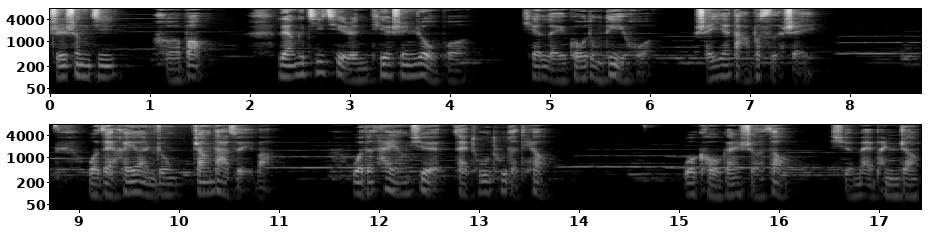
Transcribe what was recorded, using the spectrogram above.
直升机、核爆，两个机器人贴身肉搏，天雷勾动地火，谁也打不死谁。我在黑暗中张大嘴巴。我的太阳穴在突突的跳，我口干舌燥，血脉喷张，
